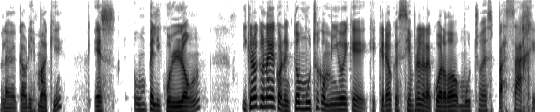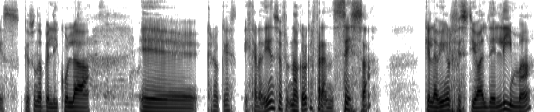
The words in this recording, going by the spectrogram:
la de Kaurismäki. Es un peliculón. Y creo que una que conectó mucho conmigo y que, que creo que siempre le recuerdo mucho es Pasajes, que es una película, eh, creo que es, es canadiense, no, creo que es francesa, que la vi en el Festival de Lima,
